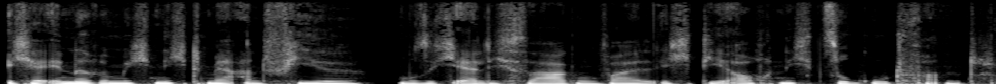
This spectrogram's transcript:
Ich erinnere mich nicht mehr an viel, muss ich ehrlich sagen, weil ich die auch nicht so gut fand.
